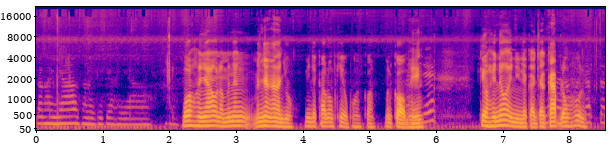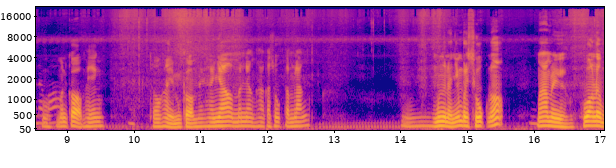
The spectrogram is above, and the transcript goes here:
แล้วก็ให้ยาวทำไมคือเกี่ยวให้ยาวบ่ให้ยาวนะมันยังมันยังอันนั้นอยู่มีแต่กลับลงเขียวพุ่นก่อนมันกรอบแฮง เกี่ยวให้น้อยนี่แล้วก็จะกลับลงพุ่นโอ้มันกรอบแฮงท้องไห้มันกรอบแฮงให้ยาวมันยังหากระสุกตำลังอืมมือน่ะยังบ่ได้สุกเนาะมามันห่วงเริ่ม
